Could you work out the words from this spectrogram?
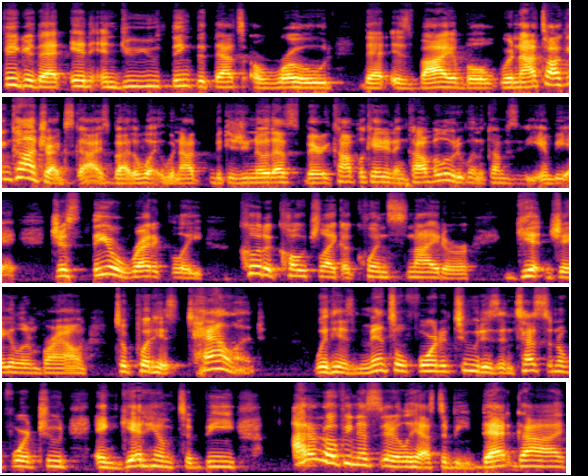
figure that in? And do you think that that's a road that is viable? We're not talking contracts, guys. By the way, we're not because you know that's very complicated and convoluted when it comes to the NBA. Just theoretically, could a coach like a Quin Snyder get Jaylen Brown to put his talent with his mental fortitude, his intestinal fortitude, and get him to be. I don't know if he necessarily has to be that guy,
